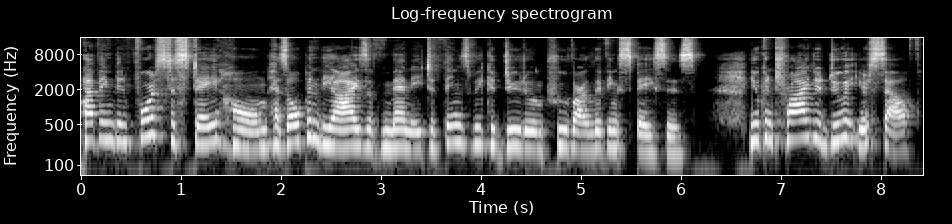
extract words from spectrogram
Having been forced to stay home has opened the eyes of many to things we could do to improve our living spaces. You can try to do it yourself,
